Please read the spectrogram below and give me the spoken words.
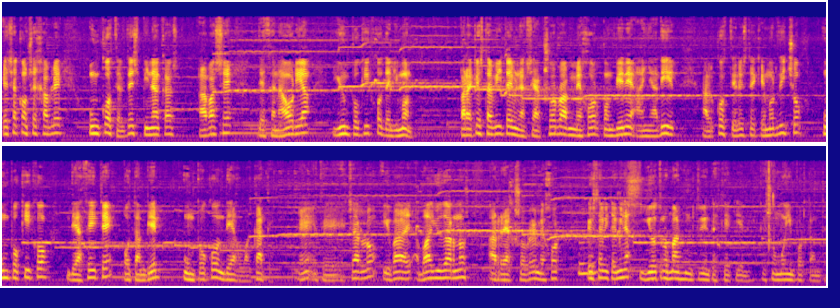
Es aconsejable un cóctel de espinacas a base de zanahoria y un poquito de limón. Para que esta vitamina se absorba mejor conviene añadir al cóctel este que hemos dicho un poquito de aceite o también un poco de aguacate. ¿eh? echarlo y va, va, a ayudarnos a reabsorber mejor esta vitamina y otros más nutrientes que tiene, que son muy importantes.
